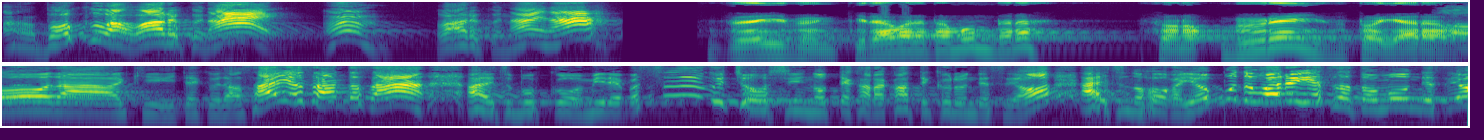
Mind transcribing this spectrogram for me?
あ僕は悪くないうん、悪くないなずいぶん嫌われたもんだな。その、ブレイズとやらは。そうだ、聞いてくださいよ、サンタさん。あいつ僕を見ればすぐ調子に乗ってからかってくるんですよ。あいつの方がよっぽど悪い奴だと思うんですよ。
